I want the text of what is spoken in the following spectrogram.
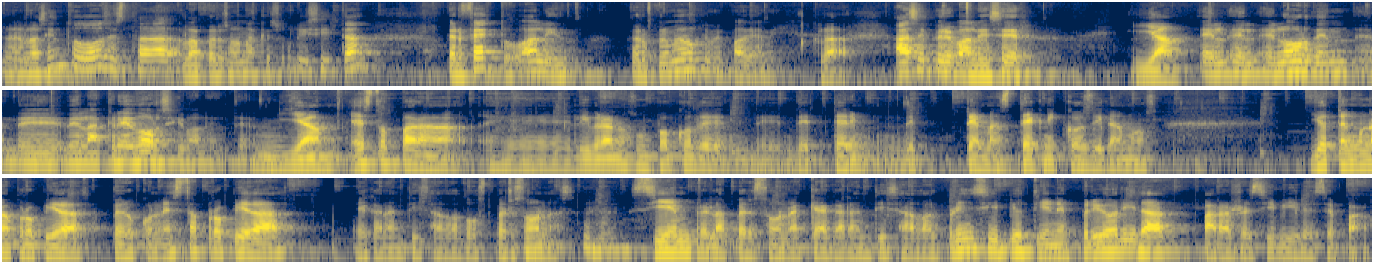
En el asiento dos está la persona que solicita, perfecto, válido, pero primero que me pague a mí. Claro. Hace prevalecer ya. El, el, orden de, del acreedor, si vale Ya, esto para eh, librarnos un poco de, de, temas técnicos, digamos. Yo tengo una propiedad, pero con esta propiedad he garantizado a dos personas. Siempre la persona que ha garantizado al principio tiene prioridad para recibir ese pago.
